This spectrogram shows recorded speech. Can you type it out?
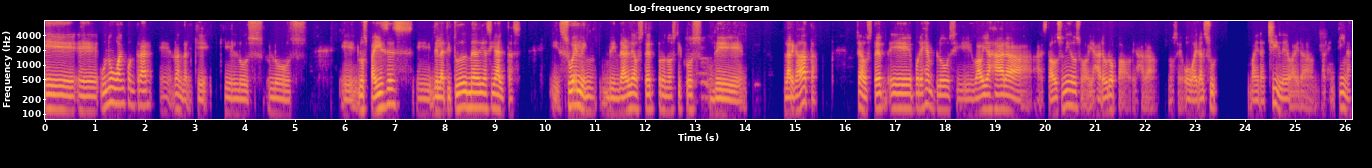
uno va a encontrar, Randall, que, que los, los, los países de latitudes medias y altas, suelen brindarle a usted pronósticos de larga data. O sea, usted, eh, por ejemplo, si va a viajar a, Estados Unidos o va a viajar a Europa, va a viajar a, no sé, o va a ir al sur, va a ir a Chile, va a ir a Argentina,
